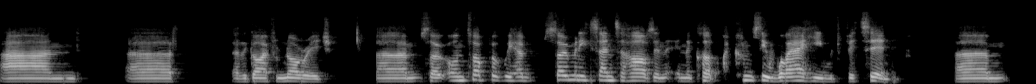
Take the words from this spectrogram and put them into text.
and uh, the guy from Norwich. Um, so on top of we had so many centre halves in in the club, I couldn't see where he would fit in. Um,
